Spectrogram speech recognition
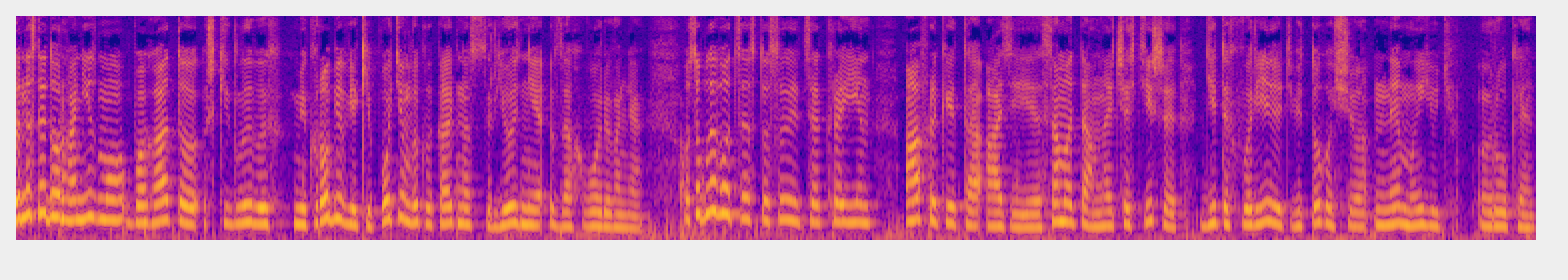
занести до організму багато шкідливих мікробів, які потім викликають нас серйозні захворювання. Особливо це стосується країн Африки та Азії. Саме там найчастіше діти хворіють від того, що не миють руки.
